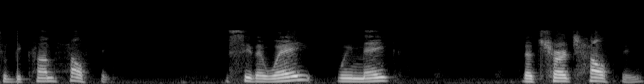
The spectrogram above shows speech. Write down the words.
to become healthy. You see, the way we make the church healthy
